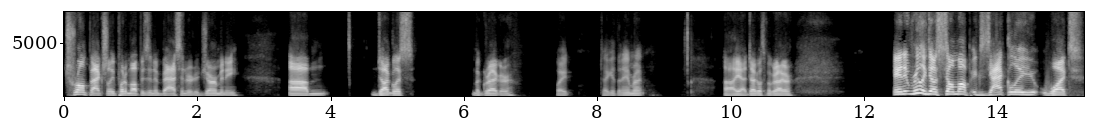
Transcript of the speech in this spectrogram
Trump actually put him up as an ambassador to Germany. Um, Douglas Macgregor. Wait, did I get the name right? Uh, yeah, Douglas Macgregor. And it really does sum up exactly what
